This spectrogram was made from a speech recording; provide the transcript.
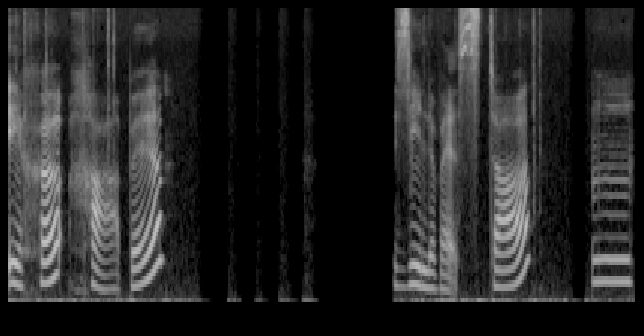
Ich habe Silvester м,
